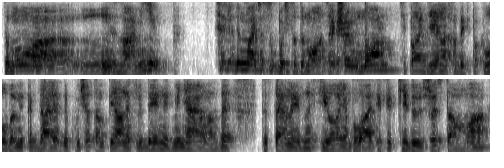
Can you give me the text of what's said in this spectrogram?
Тому е, не знаю, мені. Це люди мають особисто домовитися. Якщо їм норм, типу, віддільно ходити по клубам і так далі, де куча там п'яних людей невміняємих, де постійно знасилування бувають і підкидують щось там а,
